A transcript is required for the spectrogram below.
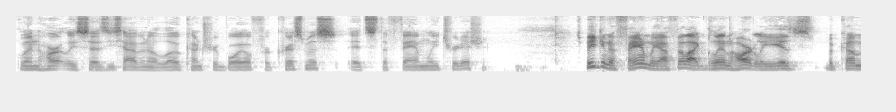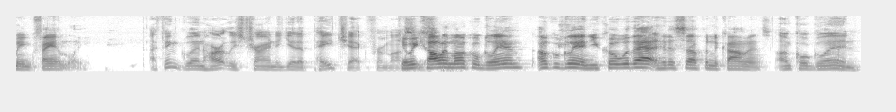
Glenn Hartley says he's having a low country boil for Christmas. It's the family tradition. Speaking of family, I feel like Glenn Hartley is becoming family. I think Glenn Hartley's trying to get a paycheck from us. Can we call him Uncle Glenn? Uncle Glenn, you cool with that? Hit us up in the comments. Uncle Glenn.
